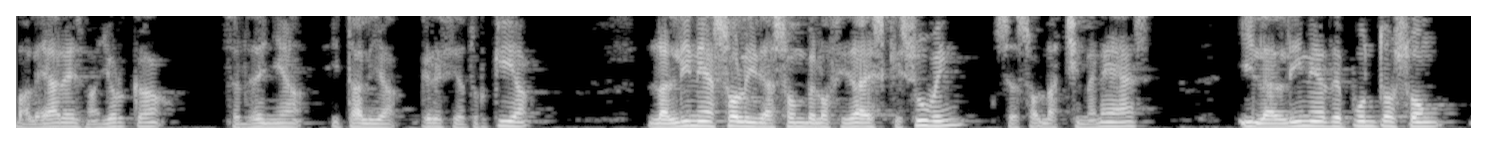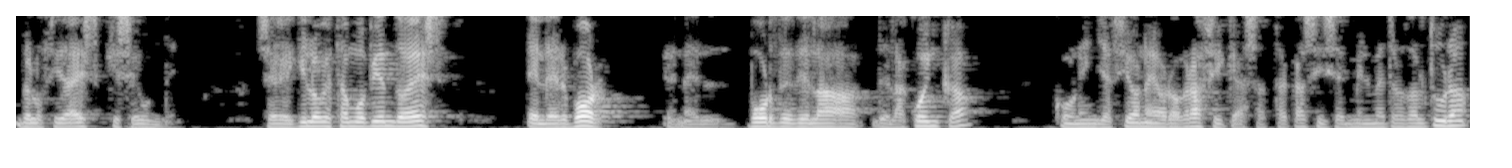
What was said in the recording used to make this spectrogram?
Baleares, Mallorca, Cerdeña, Italia, Grecia, Turquía. Las líneas sólidas son velocidades que suben, o sea, son las chimeneas, y las líneas de puntos son velocidades que se hunden. O sea que aquí lo que estamos viendo es el hervor en el borde de la, de la cuenca, con inyecciones orográficas hasta casi 6.000 metros de altura,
